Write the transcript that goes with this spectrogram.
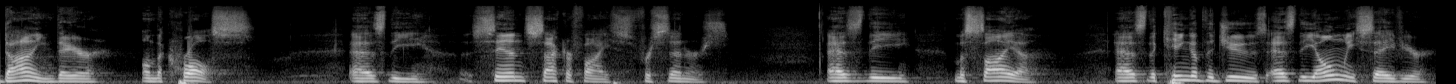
dying there on the cross as the sin sacrifice for sinners, as the Messiah as the King of the Jews, as the only Savior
